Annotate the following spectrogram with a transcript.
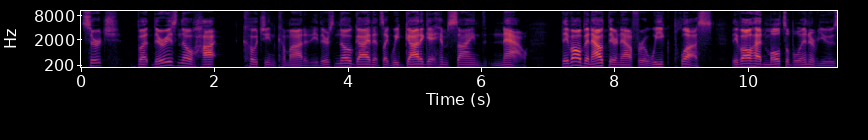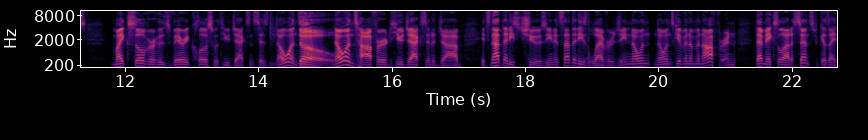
search. But there is no hot coaching commodity. There's no guy that's like we got to get him signed now they've all been out there now for a week plus. They've all had multiple interviews. Mike Silver, who's very close with Hue Jackson, says no one's No. no one's offered Hue Jackson a job. It's not that he's choosing. It's not that he's leveraging. No one no one's given him an offer, and that makes a lot of sense because I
